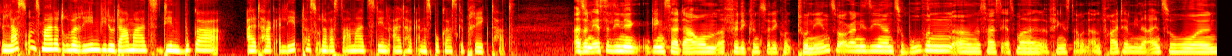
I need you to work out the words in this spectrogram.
Lass uns mal darüber reden, wie du damals den Booker-Alltag erlebt hast oder was damals den Alltag eines Bookers geprägt hat. Also in erster Linie ging es halt darum, für die Künstler die Tourneen zu organisieren, zu buchen. Ähm, das heißt, erstmal fing es damit an, Freitermine einzuholen,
